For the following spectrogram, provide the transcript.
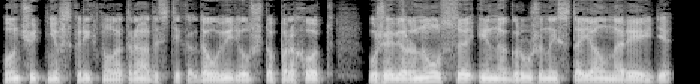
Он чуть не вскрикнул от радости, когда увидел, что пароход уже вернулся и нагруженный стоял на рейде.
